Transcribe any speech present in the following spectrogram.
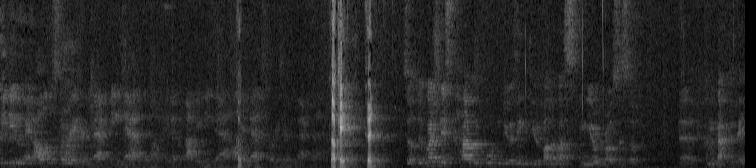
We do, and all of the stories are in the back of Being Dad. They want to pick up a copy of Being Dad, all your dad's stories are in the back of that. Okay, good. So the question is, how important do you think your father was in your process of uh, coming back to faith?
